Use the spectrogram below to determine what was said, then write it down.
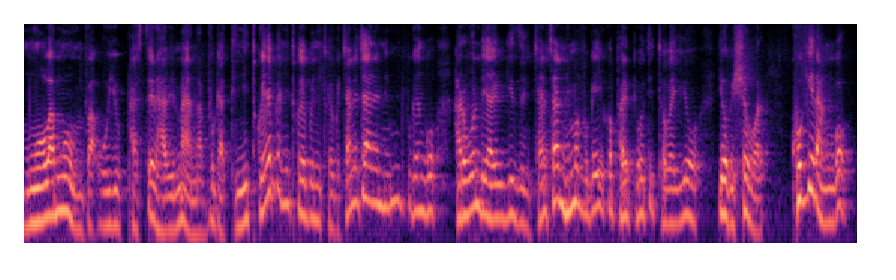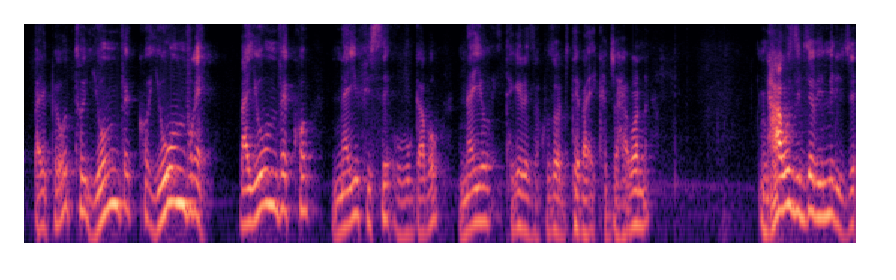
mwoba mwumva uyu pasiteri habimana avuga ati ni twebwe ni twebwe ni twebwe. Cyane cyane ntimuvuge ngo hari uwundi yabigize cyane cyane ntimuvuge yuko paripewuti itoba yo yobishobora. Kugira ngo paripewuti yumve ko yumvwe bayumve ko na yo ifise ubugabo na yo itegereza kuzoduteba ikaja habona ntawuzi ibyo bimirije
